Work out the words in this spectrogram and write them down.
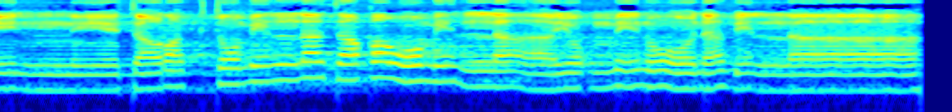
إني تركت ملة قوم لا يؤمنون بالله.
